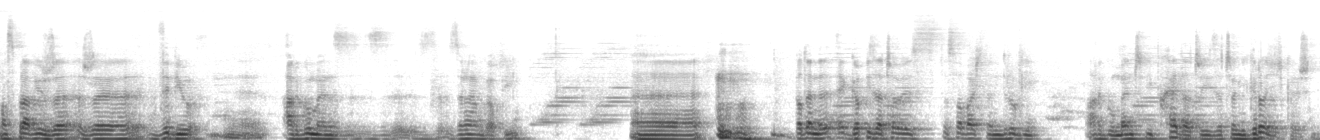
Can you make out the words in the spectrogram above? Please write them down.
No, sprawił, że, że wybił e, argument z, z, z Gopi. E, potem Gopi zaczęły stosować ten drugi argument, czyli pcheda, czyli zaczęły grozić Krysznie.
